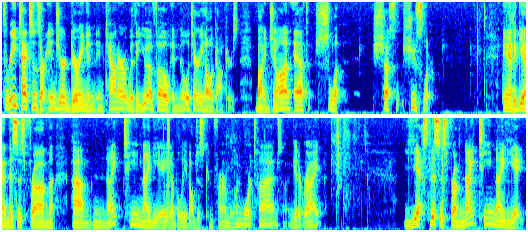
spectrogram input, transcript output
Three Texans are injured during an encounter with a UFO and military helicopters by John F. Schuessler. And again, this is from um, 1998, I believe. I'll just confirm one more time so I get it right. Yes, this is from 1998.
